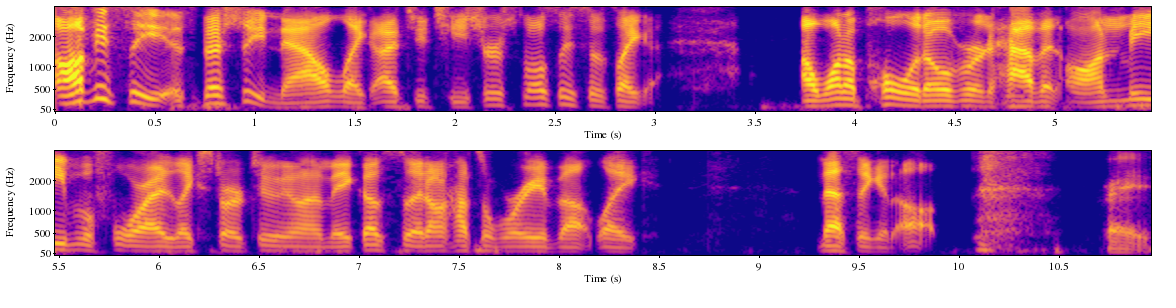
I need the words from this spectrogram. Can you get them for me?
obviously especially now like i do t-shirts mostly so it's like i want to pull it over and have it on me before i like start doing my makeup so i don't have to worry about like messing it up. Right.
